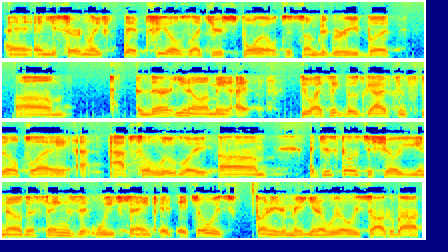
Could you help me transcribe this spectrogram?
and, and you certainly it feels like you're spoiled to some degree. But um, there, you know, I mean, I, do I think those guys can still play? Absolutely. Um, it just goes to show you, you know, the things that we think. It, it's always funny to me. You know, we always talk about,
